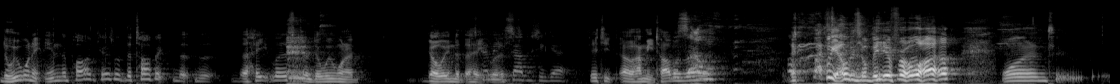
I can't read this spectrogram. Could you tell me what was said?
Do we want to end the podcast with the topic, the, the, the hate list, or do we want to go into the hate list? How many topics you got? 50, oh, how many topics are there? we always gonna be here for a while. One, two, three,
